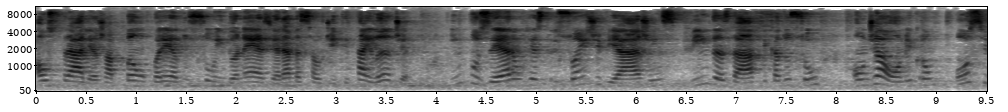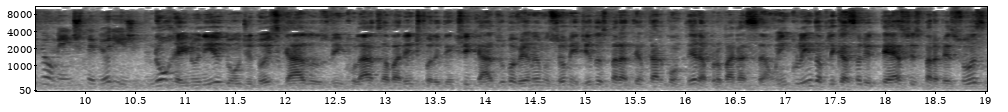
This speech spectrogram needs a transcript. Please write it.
Austrália, Japão, Coreia do Sul, Indonésia, Arábia Saudita e Tailândia impuseram restrições de viagens vindas da África do Sul, onde a Omicron possivelmente teve origem. No Reino Unido, onde dois casos vinculados à variante foram identificados, o governo anunciou medidas para tentar conter a propagação, incluindo a aplicação de testes para pessoas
